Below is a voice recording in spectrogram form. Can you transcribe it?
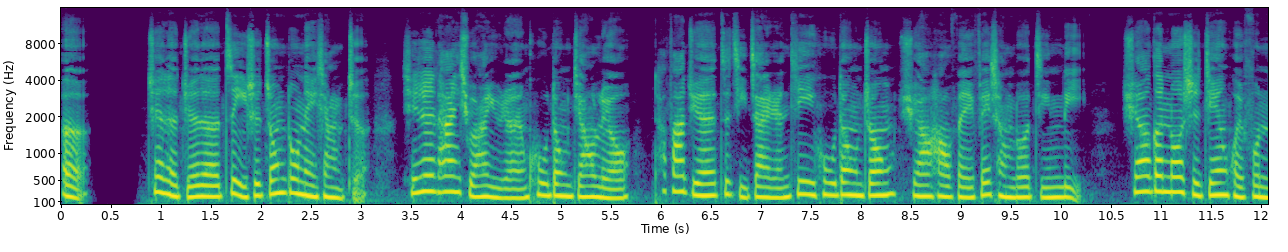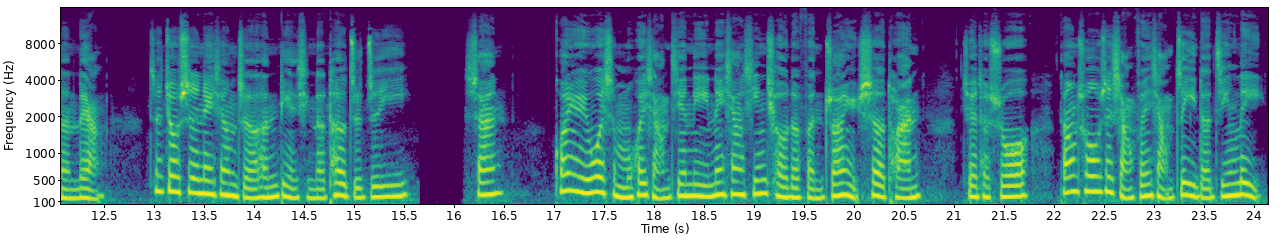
二，Jet 觉得自己是中度内向者，其实他很喜欢与人互动交流，他发觉自己在人际互动中需要耗费非常多精力，需要更多时间恢复能量，这就是内向者很典型的特质之一。三。关于为什么会想建立内向星球的粉砖与社团，Jet 说，当初是想分享自己的经历，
